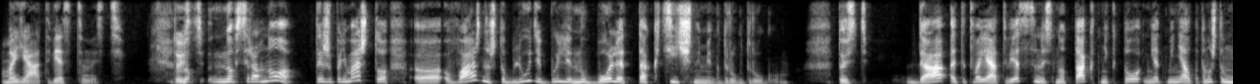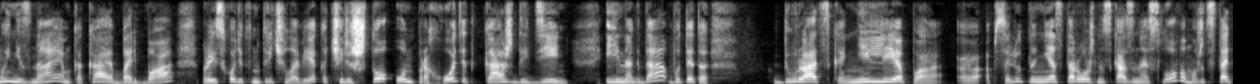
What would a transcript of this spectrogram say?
моя ответственность. То есть но, все равно ты же понимаешь, что э, важно, чтобы люди были, ну, более тактичными к друг другу. То есть да, это твоя ответственность, но такт никто не отменял, потому что мы не знаем, какая борьба происходит внутри человека, через что он проходит каждый день. И иногда вот это дурацкое, нелепо, э, абсолютно неосторожно сказанное слово может стать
